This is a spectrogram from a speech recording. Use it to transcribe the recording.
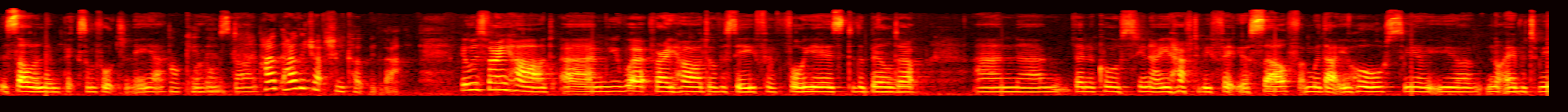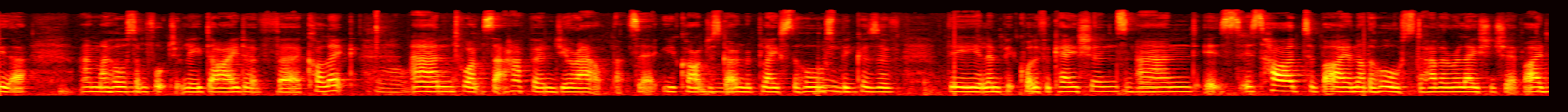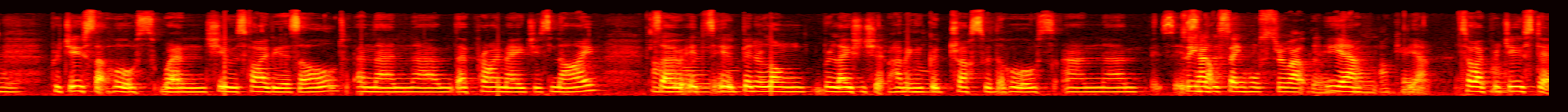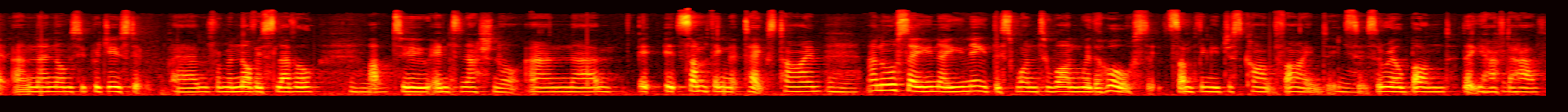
the Seoul Olympics, unfortunately, yeah. Okay, my horse died. How, how did you actually cope with that? It was very hard. Um, you worked very hard, obviously, for four years to the build-up. Mm. And um, then, of course, you know, you have to be fit yourself, and without your horse, you, you're not able to be there. And my horse, mm. unfortunately, died of uh, colic. Oh, and once that happened, you're out. That's it. You can't just mm. go and replace the horse really? because of the Olympic qualifications. Mm-hmm. And it's, it's hard to buy another horse to have a relationship. I'd mm. produced that horse when she was five years old, and then um, their prime age is nine. So oh, it's yeah. it'd been a long relationship, having mm. a good trust with the horse, and um, it's, it's. So you had the same horse throughout then. Yeah. From, okay. Yeah. So I produced it, and then obviously produced it um, from a novice level mm-hmm. up to international, and um, it, it's something that takes time, mm-hmm. and also you know you need this one to one with a horse. It's something you just can't find. It's yeah. it's a real bond that you have okay. to have.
